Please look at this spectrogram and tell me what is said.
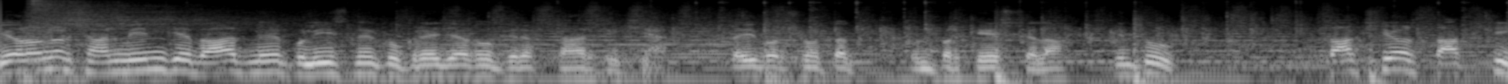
योर ऑनर छानबीन के बाद में पुलिस ने कुकरेजा को गिरफ़्तार भी किया। कई वर्षों तक उन पर केस चला किंतु साक्षी और साक्षी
